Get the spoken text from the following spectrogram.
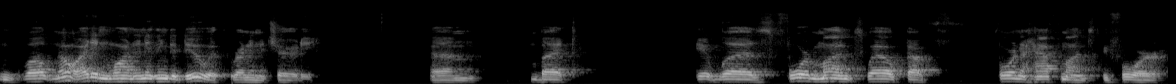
Well, no, I didn't want anything to do with running a charity. Um, but it was four months, well, about four and a half months before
